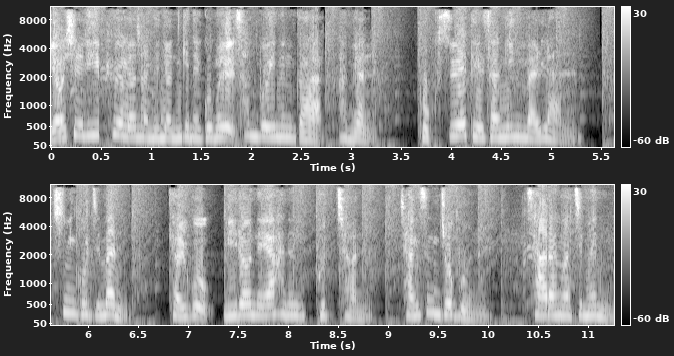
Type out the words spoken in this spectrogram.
여실히 표현하는 연기 내공을 선보이는가 하면 복수의 대상인 말란 친구지만 결국 밀어내야 하는 부천 장승조분 사랑하지만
